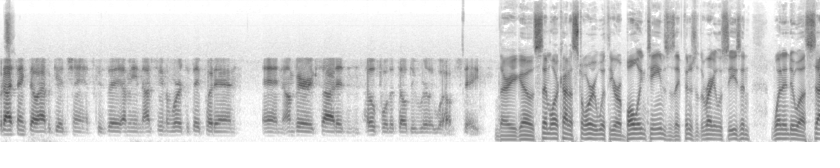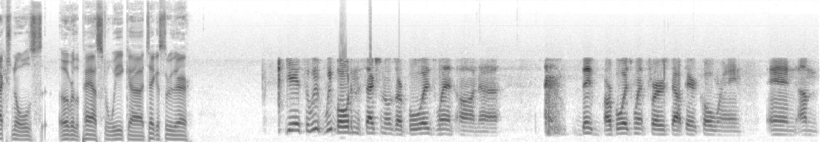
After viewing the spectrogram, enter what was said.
But I think they'll have a good chance because they. I mean, I've seen the work that they put in, and I'm very excited and hopeful that they'll do really well in state. There you go. Similar kind of story with your bowling teams as they finished the regular season, went into a sectionals over the past week. Uh, take us through there. Yeah, so we we bowled in the sectionals. Our boys went on. Uh, they our boys went first out there at Colerain and um,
